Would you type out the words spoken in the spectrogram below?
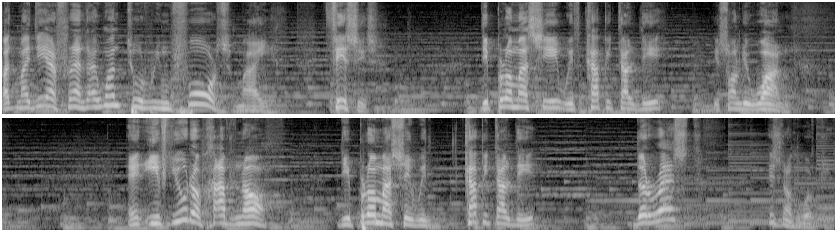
But, my dear friend, I want to reinforce my thesis. Diplomacy with capital D is only one. And if Europe have no diplomacy with capital D, the rest is not working.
